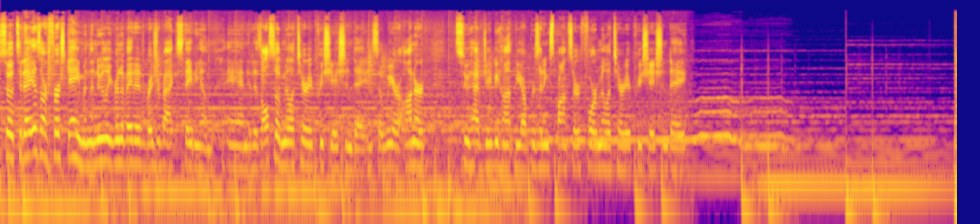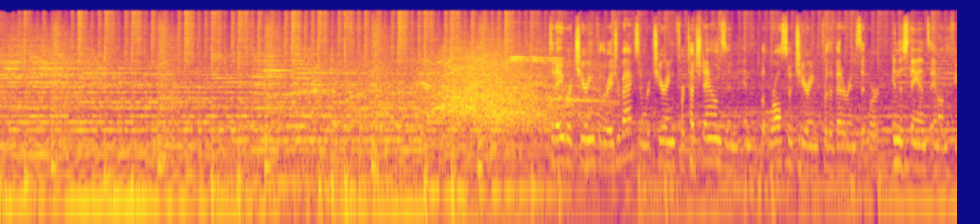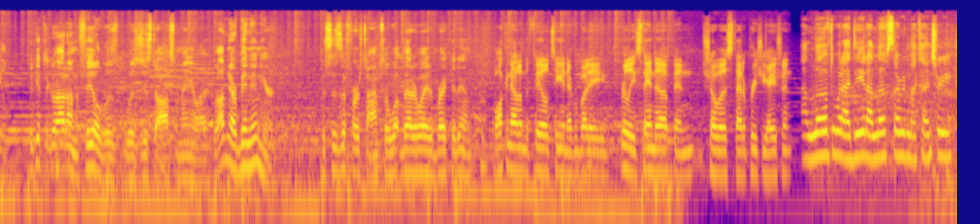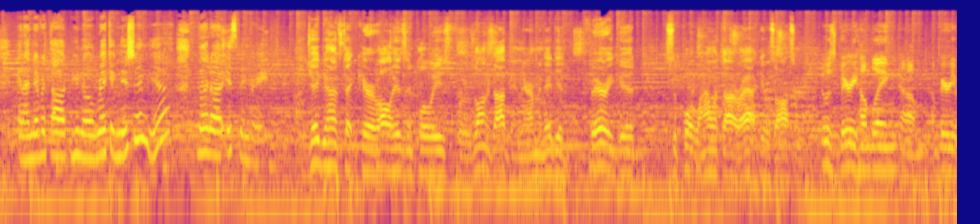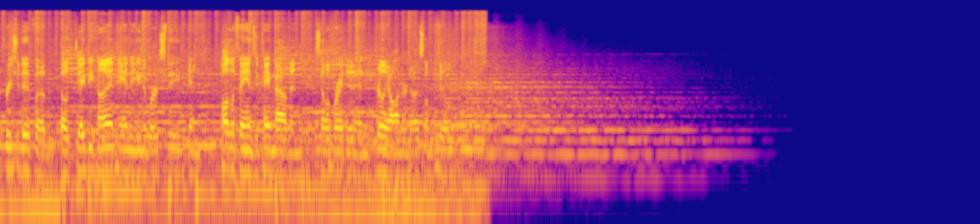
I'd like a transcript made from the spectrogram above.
So today is our first game in the newly renovated Razorback Stadium, and it is also Military Appreciation Day. And so we are honored to have JB Hunt be our presenting sponsor for Military Appreciation Day. Today we're cheering for the Razorbacks and we're cheering for touchdowns, and, and but we're also cheering for the veterans that were in the stands and on the field. To get to go out on the field was, was just awesome anyway. Well, I've never been in here. This is the first time, so what better way to break it in? Walking out on the field, seeing everybody really stand up and show us that appreciation. I loved what I did. I love serving my country, and I never thought, you know, recognition, yeah, but uh, it's been great. JB Hunt's taken care of all his employees for as long as I've been there. I mean, they did very good support when I went to Iraq. It was awesome. It was very humbling. Um, I'm very appreciative of both JB Hunt and the university and all the fans who came out and celebrated and really honored us on the field.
